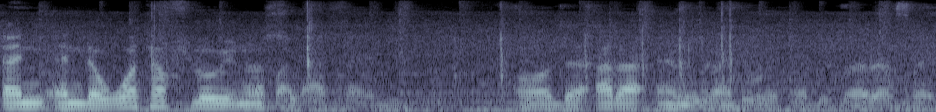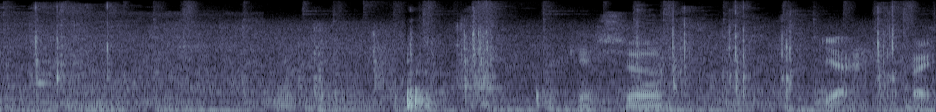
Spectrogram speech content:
And and the water flowing also, or the other end. okay, so yeah, right.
